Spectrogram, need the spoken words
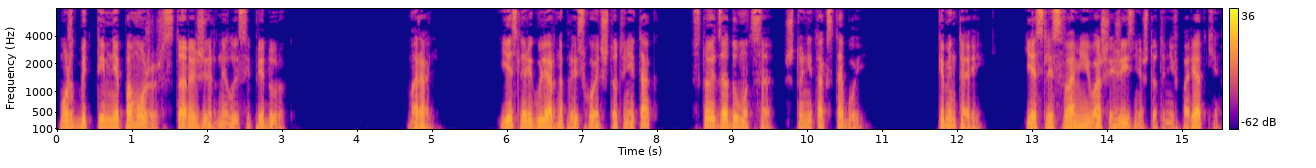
Может быть, ты мне поможешь, старый жирный лысый придурок? Мораль. Если регулярно происходит что-то не так, стоит задуматься, что не так с тобой. Комментарий. Если с вами и вашей жизнью что-то не в порядке,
